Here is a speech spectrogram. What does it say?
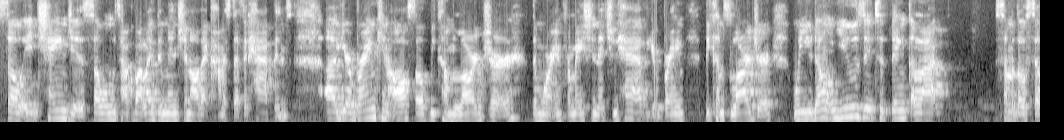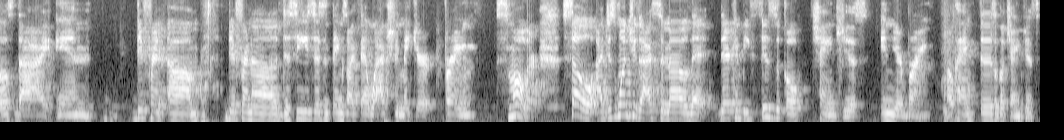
so it changes. So when we talk about like dementia all that kind of stuff it happens. Uh, your brain can also become larger the more information that you have. Your brain becomes larger. When you don't use it to think a lot some of those cells die and different um, different uh, diseases and things like that will actually make your brain smaller. So I just want you guys to know that there can be physical changes in your brain. Okay, physical changes,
